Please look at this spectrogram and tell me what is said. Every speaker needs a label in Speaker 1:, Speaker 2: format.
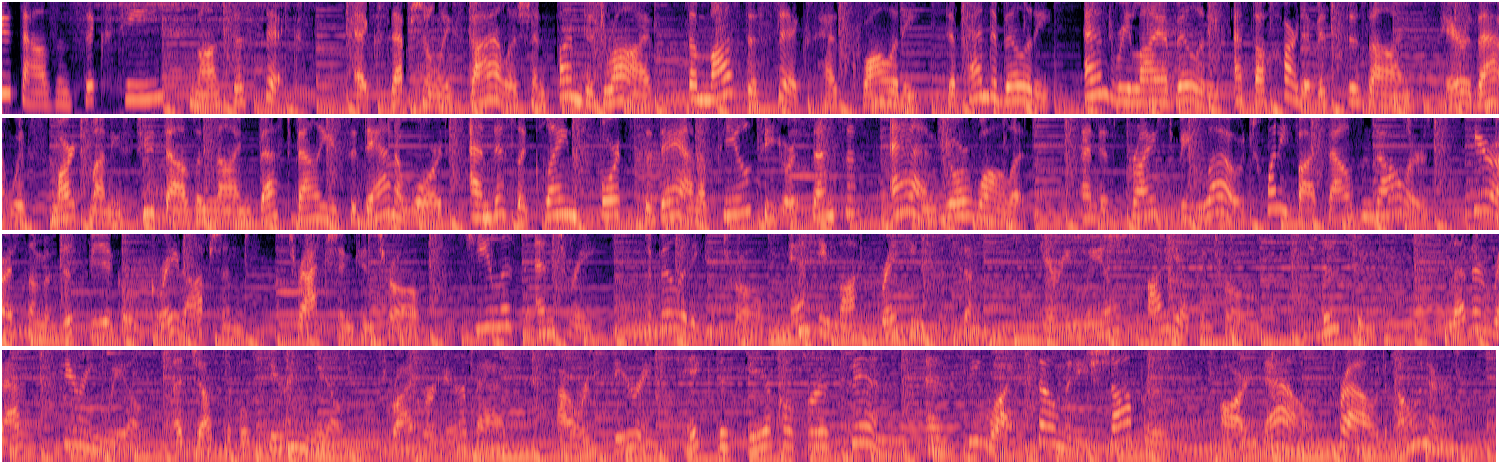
Speaker 1: 2016 Mazda 6. Exceptionally stylish and fun to drive, the Mazda 6 has quality, dependability, and reliability at the heart of its design. Pair that with Smart Money's 2009 Best Value Sedan Award, and this acclaimed sports sedan appeals to your senses and your wallet and is priced below $25,000. Here are some of this vehicle's great options. Traction control, keyless entry, stability control, anti-lock braking system, steering wheel, audio controls, Bluetooth, leather-wrapped steering wheel, adjustable steering wheel, driver airbag, power steering. Take this vehicle for a spin and see why so many shoppers are now proud owners.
